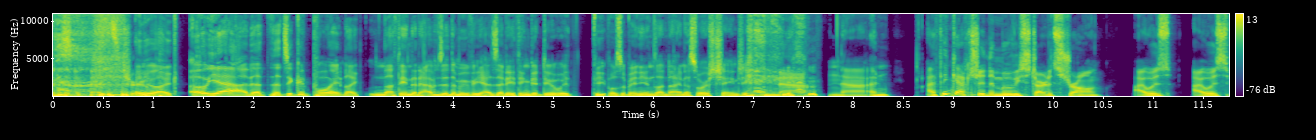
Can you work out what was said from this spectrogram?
It's true. And you're like, oh, yeah, that, that's a good point. Like nothing that happens in the movie has anything to do with people's opinions on dinosaurs changing. nah, nah. And I think actually the movie started strong. I was I was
